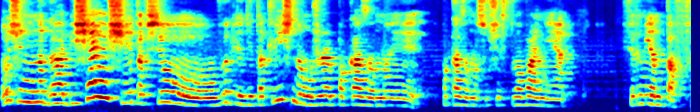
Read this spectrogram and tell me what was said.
очень многообещающе, это все выглядит отлично, уже показаны, показано существование ферментов,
